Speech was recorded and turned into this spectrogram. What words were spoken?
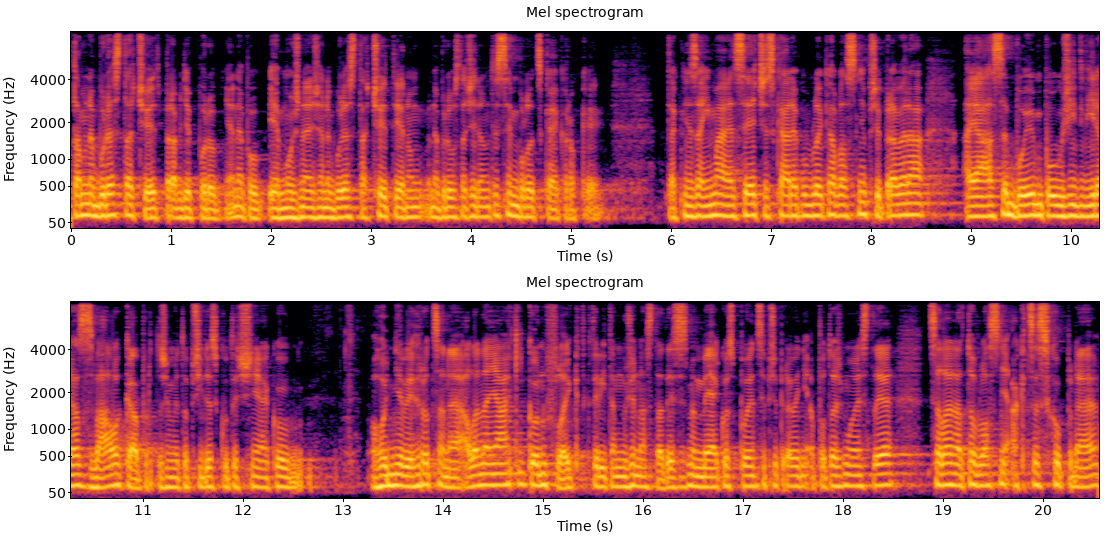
Tam nebude stačit pravděpodobně, nebo je možné, že nebude stačit jenom, nebudou stačit jenom ty symbolické kroky. Tak mě zajímá, jestli je Česká republika vlastně připravena a já se bojím použít výraz válka, protože mi to přijde skutečně jako hodně vyhrocené, ale na nějaký konflikt, který tam může nastat, jestli jsme my jako spojenci připraveni a potažmo, jestli je celé na to vlastně akce schopné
